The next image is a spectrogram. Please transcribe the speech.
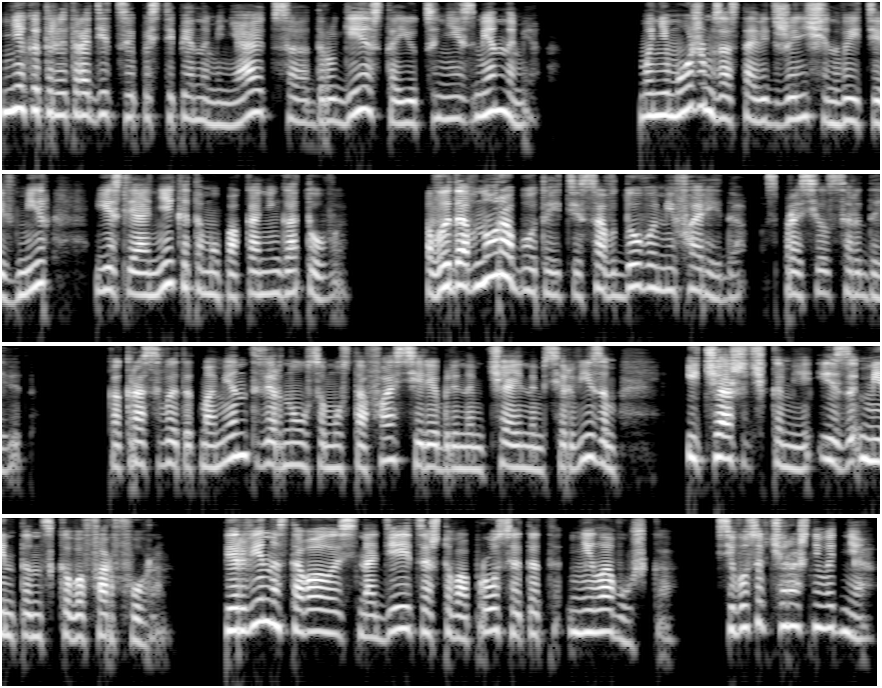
Некоторые традиции постепенно меняются, другие остаются неизменными. Мы не можем заставить женщин выйти в мир, если они к этому пока не готовы. «Вы давно работаете со вдовами Фарида?» — спросил сэр Дэвид. Как раз в этот момент вернулся Мустафа с серебряным чайным сервизом и чашечками из минтонского фарфора. Первин оставалось надеяться, что вопрос этот не ловушка. Всего со вчерашнего дня.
